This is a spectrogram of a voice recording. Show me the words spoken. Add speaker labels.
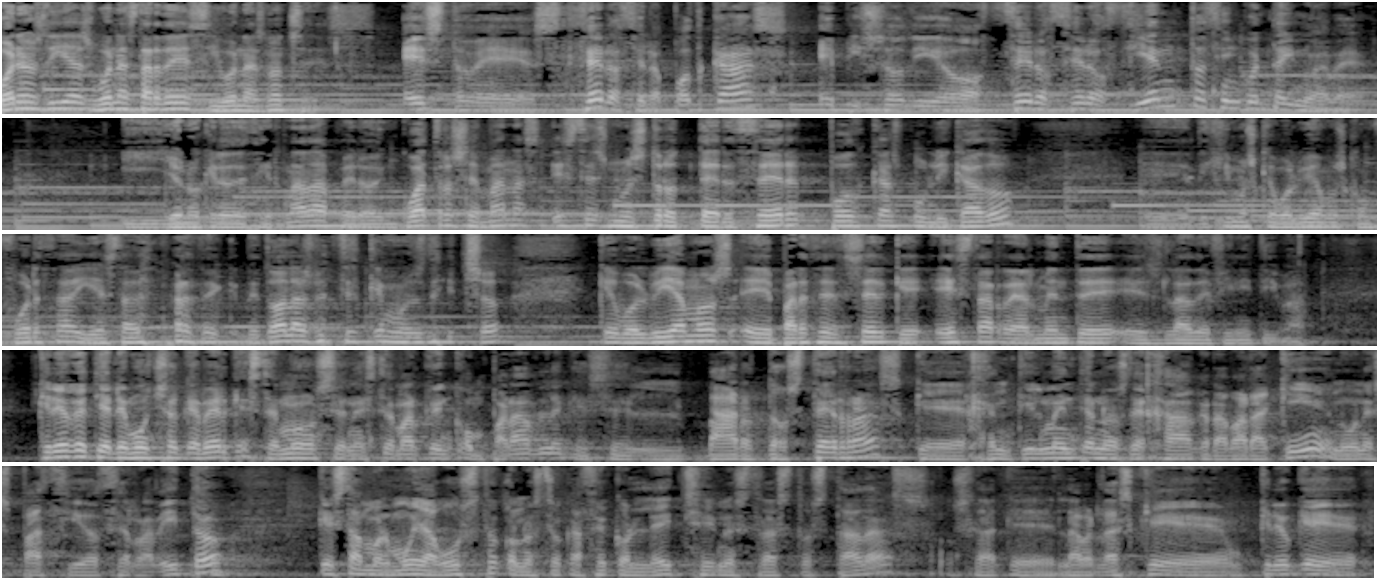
Speaker 1: Buenos días, buenas tardes y buenas noches.
Speaker 2: Esto es 00 Podcast, episodio 00159.
Speaker 1: Y yo no quiero decir nada, pero en cuatro semanas este es nuestro tercer podcast publicado. Eh, dijimos que volvíamos con fuerza y esta vez parece que de todas las veces que hemos dicho que volvíamos, eh, parece ser que esta realmente es la definitiva.
Speaker 2: Creo que tiene mucho que ver que estemos en este marco incomparable, que es el Bar Dos Terras, que gentilmente nos deja grabar aquí, en un espacio cerradito, que estamos muy a gusto con nuestro café con leche y nuestras tostadas. O sea que la verdad es que creo que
